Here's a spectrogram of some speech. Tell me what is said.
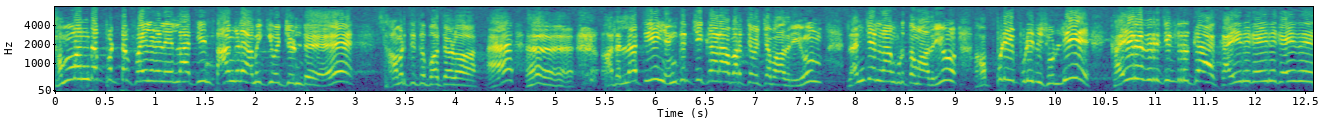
சம்பந்தப்பட்ட ஃபைல்கள் எல்லாத்தையும் தாங்களே அமைக்கி வச்சுண்டு சாமர்த்தியத்தை பார்த்தாலோ அதெல்லாத்தையும் எங்க கட்சிக்காரா வரைச்சு வச்ச மாதிரியும் லஞ்சம் எல்லாம் கொடுத்த மாதிரியும் அப்படி இப்படின்னு சொல்லி கயிறு திரிச்சுட்டு இருக்கா? கயிறு கயிறு கயிறு.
